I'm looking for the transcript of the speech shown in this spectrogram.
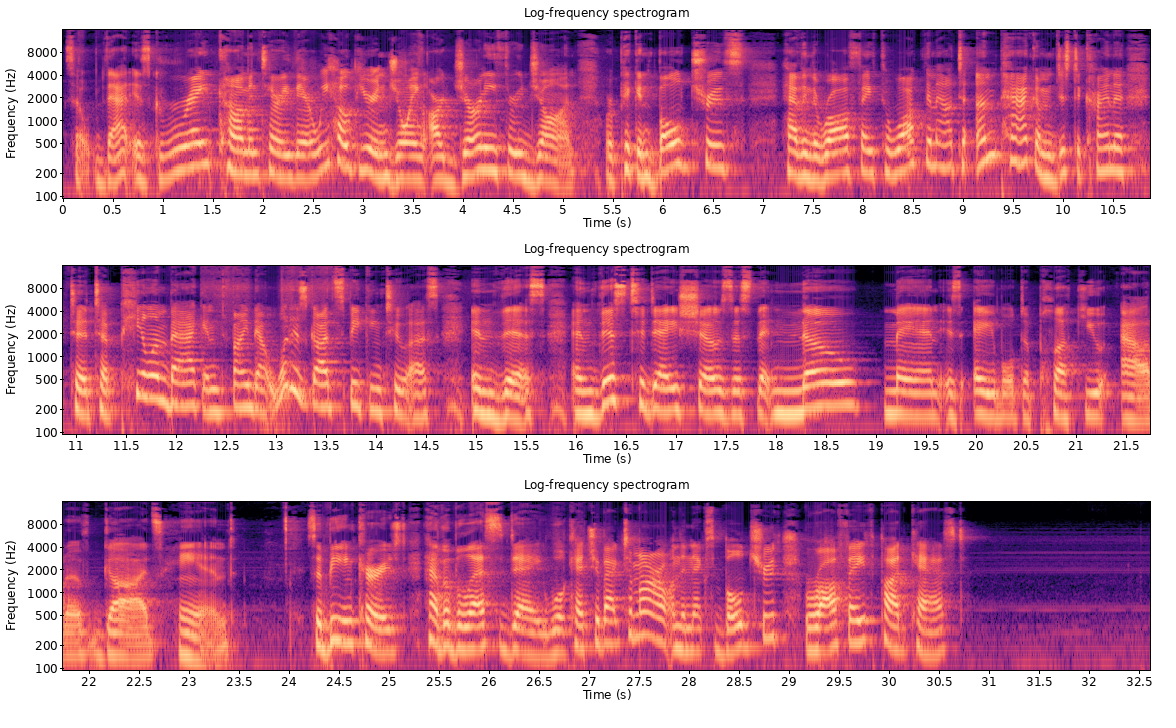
So that is great commentary there. We hope you're enjoying our journey through John. We're picking bold truths, having the raw faith to walk them out, to unpack them, just to kind of to to peel them back and find out what is God speaking to us in this. And this today shows us that no man is able to pluck you out of God's hand. So be encouraged. Have a blessed day. We'll catch you back tomorrow on the next Bold Truth Raw Faith podcast.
